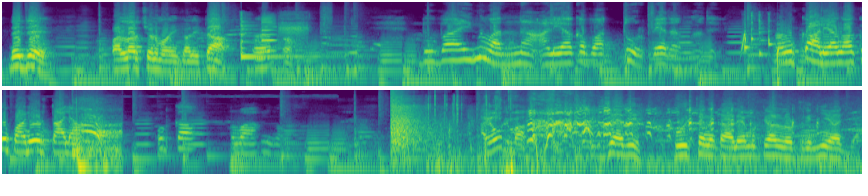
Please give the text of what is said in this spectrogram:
ഇതേറ്റേ പള്ളർച്ചയാണ് വാങ്ങിക്കളിട്ടാ ദുബായിന്ന് വന്ന അളിയാക്ക പത്ത് ഉറുപ്പ്യ തന്നത്. നമുക്ക് അളിയാങ്കാക്ക് പണി കൊടുത്താലോ? കൊടുക്ക. കുഴിച്ചങ്ങട്ട് അലയൻകുട്ടികളിലോട്ട് ഇനി ആദ്യം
